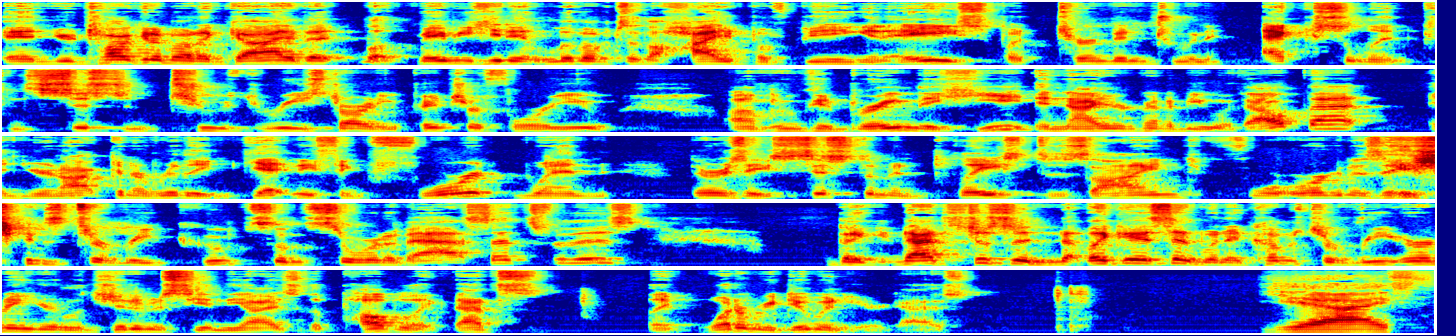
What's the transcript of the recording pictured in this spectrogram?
And you're talking about a guy that look, maybe he didn't live up to the hype of being an ace, but turned into an excellent, consistent two-three starting pitcher for you, um, who could bring the heat. And now you're going to be without that, and you're not going to really get anything for it when there is a system in place designed for organizations to recoup some sort of assets for this like that's just a like I said when it comes to re-earning your legitimacy in the eyes of the public, that's like what are we doing here, guys? Yeah, I, th-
